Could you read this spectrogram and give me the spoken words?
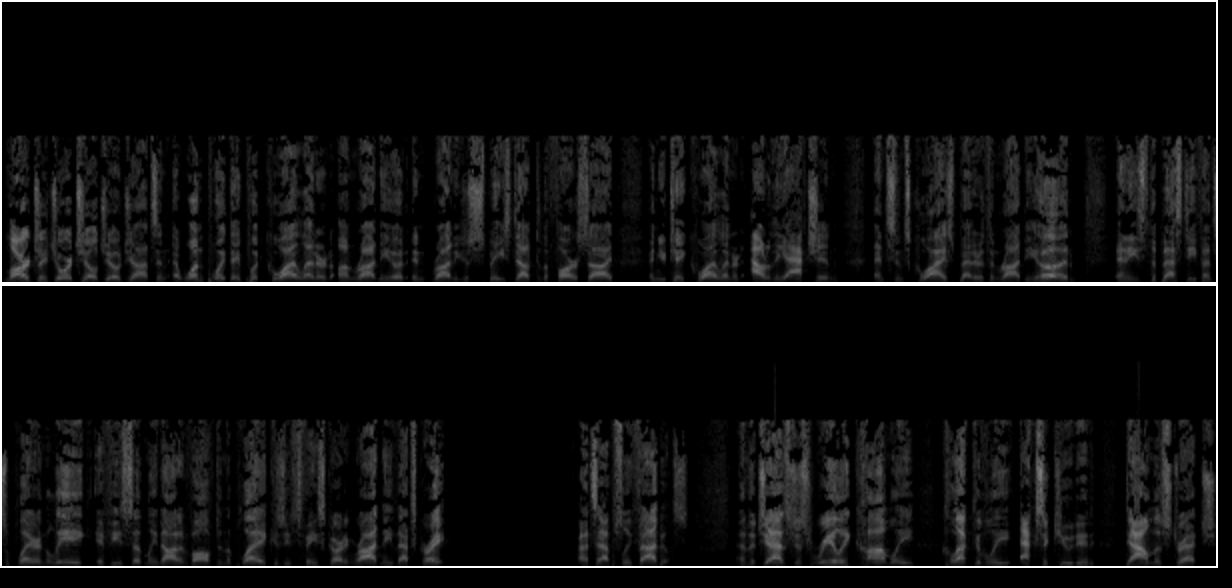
largely George Hill, Joe Johnson. At one point, they put Kawhi Leonard on Rodney Hood, and Rodney just spaced out to the far side, and you take Kawhi Leonard out of the action. And since Kawhi is better than Rodney Hood, and he's the best defensive player in the league, if he's suddenly not involved in the play because he's face guarding Rodney, that's great. That's absolutely fabulous. And the Jazz just really calmly, collectively executed down the stretch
